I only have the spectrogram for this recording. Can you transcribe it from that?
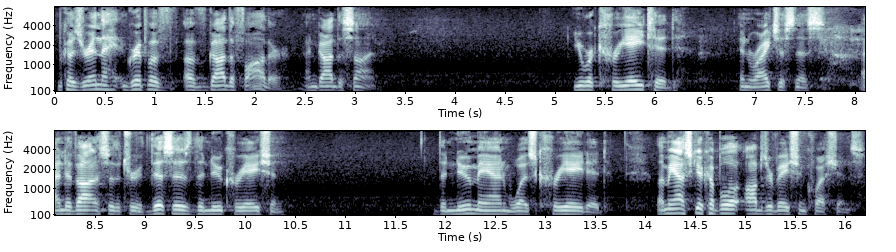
because you're in the grip of, of God the Father and God the Son. You were created in righteousness and devoutness of the truth. This is the new creation. The new man was created. Let me ask you a couple of observation questions.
